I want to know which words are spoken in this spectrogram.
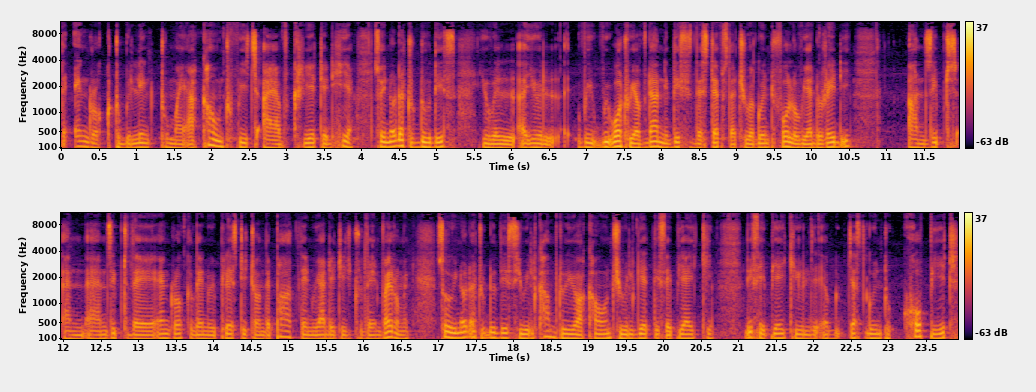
the ngrok to be linked to my account which i have created here. So in order to do this you will uh, you will we, we, what we have done this is the steps that you are going to follow. We had already unzipped and unzipped the ngrok then we placed it on the path then we added it to the environment. So in order to do this you will come to your account you will get this api key. This api key will uh, just going to copy it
